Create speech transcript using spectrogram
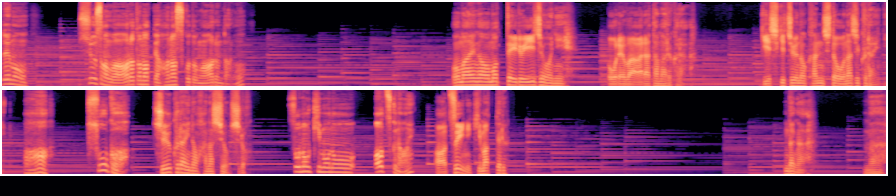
でも、シュウさんは改まって話すことがあるんだろお前が思っている以上に俺は改まるから儀式中の感じと同じくらいにああ、そうか。中くらいの話をしろその着物、熱くない？暑いに決まってる。だがまあ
